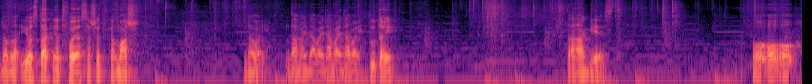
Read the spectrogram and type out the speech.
Dobra, i ostatnia twoja saszetka, masz. Dawaj, dawaj, dawaj, dawaj, dawaj. Tutaj. Tak jest. O, o, o.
